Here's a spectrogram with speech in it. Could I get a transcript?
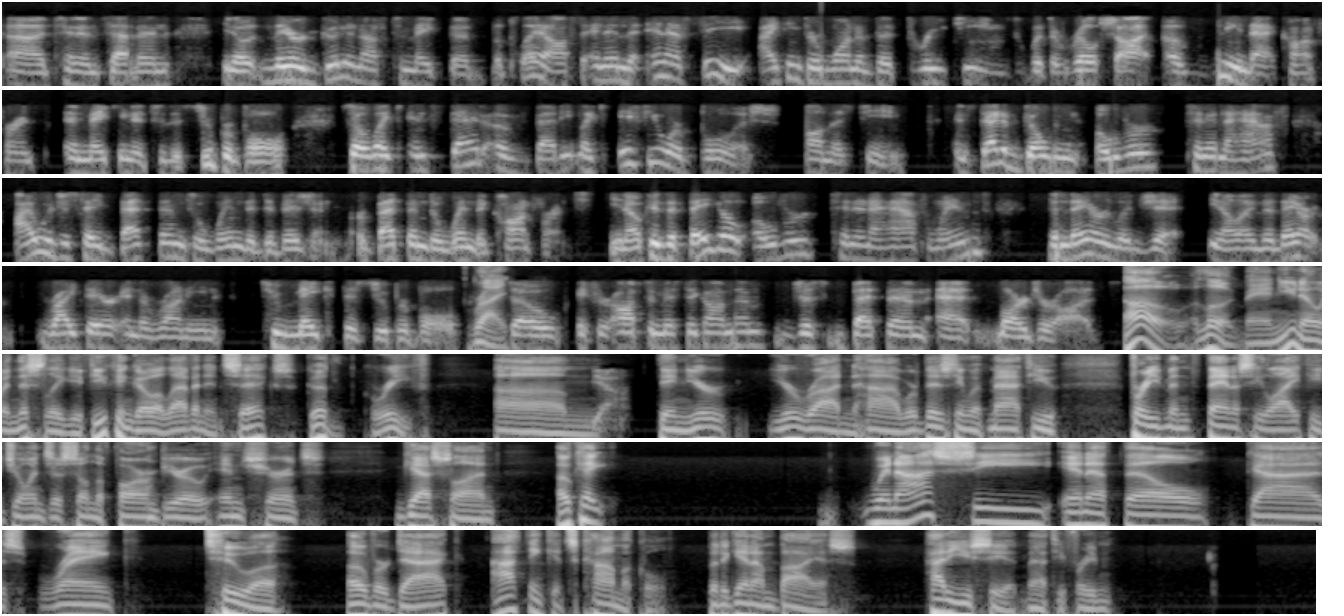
uh, 10 and seven you know, they're good enough to make the, the playoffs. And in the NFC, I think they're one of the three teams with a real shot of winning that conference and making it to the Super Bowl. So, like, instead of betting, like, if you were bullish on this team, instead of going over 10 and a half, I would just say bet them to win the division or bet them to win the conference, you know, because if they go over 10 and a half wins, then they are legit, you know, and they are right there in the running to make the Super Bowl. Right. So if you're optimistic on them, just bet them at larger odds. Oh, look, man, you know in this league, if you can go 11 and 6, good grief. Um, yeah. Then you're you're riding high. We're visiting with Matthew Freedman, Fantasy Life. He joins us on the Farm Bureau Insurance guest line. Okay. When I see NFL guys rank Tua over Dak, I think it's comical but again, I'm biased. How do you see it, Matthew Freedman?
